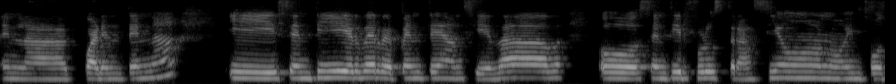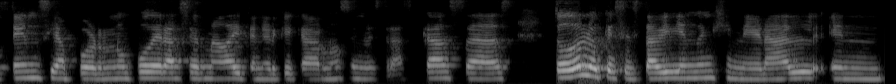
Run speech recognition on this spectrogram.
en la cuarentena y sentir de repente ansiedad o sentir frustración o impotencia por no poder hacer nada y tener que quedarnos en nuestras casas, todo lo que se está viviendo en general en,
